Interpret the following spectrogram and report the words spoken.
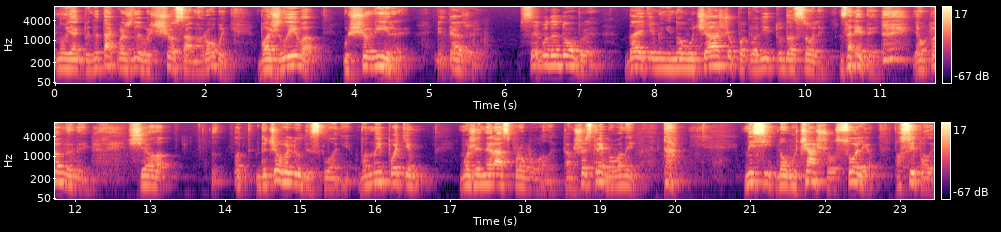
ну, якби не так важливо, що саме робить, важливо, у що вірить. Він каже, все буде добре. Дайте мені нову чашу, покладіть туди солі. Знаєте, я впевнений, що от до чого люди склонні. Вони потім, може, не раз пробували. Там щось треба, вони так, несіть нову чашу, солі, посипали.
